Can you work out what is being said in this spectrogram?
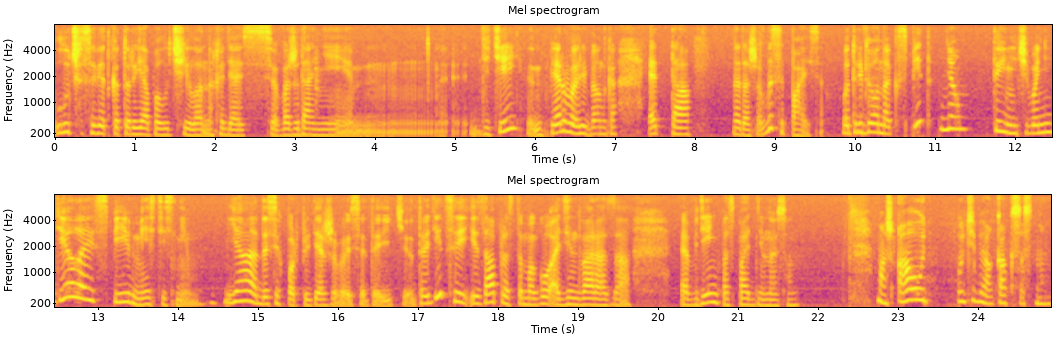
лучший совет, который я получила, находясь в ожидании детей, первого ребенка, это Наташа, высыпайся. Вот ребенок спит днем, ты ничего не делай, спи вместе с ним. Я до сих пор придерживаюсь этой традиции и запросто могу один-два раза в день поспать дневной сон. Маш, а у, у тебя как со сном?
